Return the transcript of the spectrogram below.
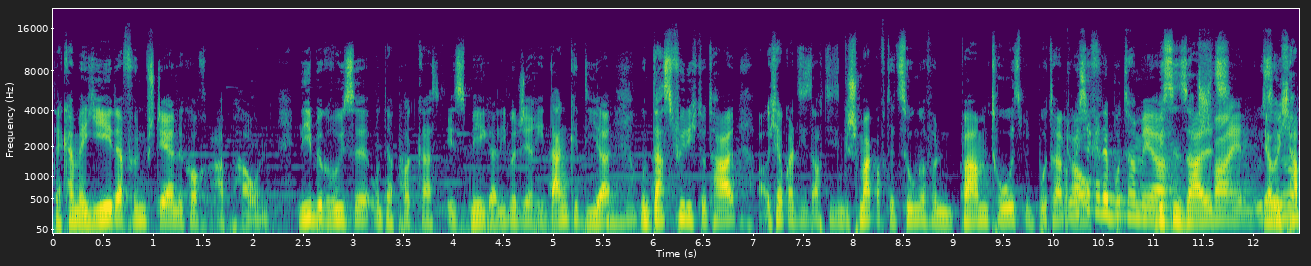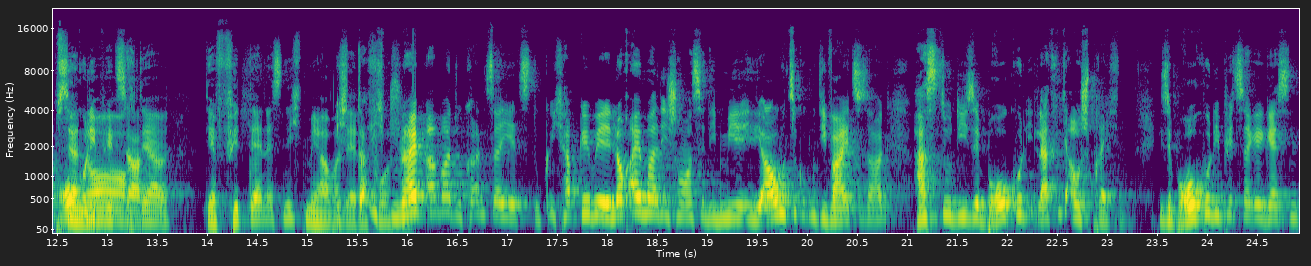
Da kann mir jeder 5-Sterne-Koch abhauen. Liebe Grüße und der Podcast ist mega. Lieber Jerry, danke dir. Und das fühle ich total. Ich habe gerade auch diesen Geschmack auf der Zunge von warmem Toast mit Butter Du drauf. isst ja keine Butter mehr. bisschen Salz. Schwein. Du ja, aber ich hab's ja noch. Der, der Fit, der ist nicht mehr, aber Ich, der da- davor ich schon. bleib aber, du kannst ja jetzt, du, ich hab, gebe dir noch einmal die Chance, die, mir in die Augen zu gucken und die Wahrheit zu sagen. Hast du diese Brokkoli, lass mich aussprechen, diese Brokkoli-Pizza gegessen,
